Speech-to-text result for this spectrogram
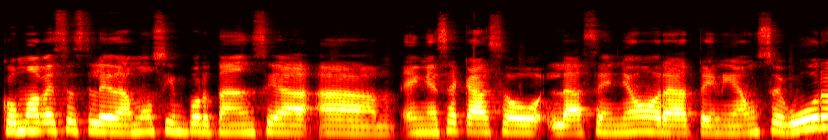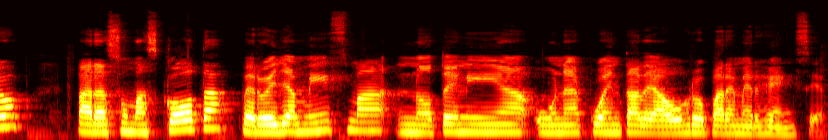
cómo a veces le damos importancia a, en ese caso, la señora tenía un seguro para su mascota, pero ella misma no tenía una cuenta de ahorro para emergencia.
